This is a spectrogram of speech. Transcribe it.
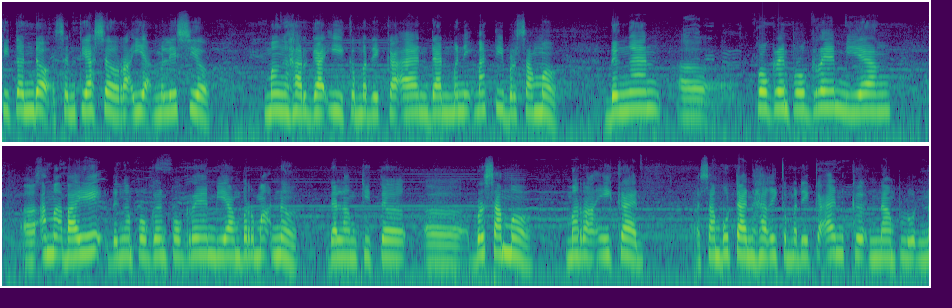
kita hendak sentiasa rakyat Malaysia menghargai kemerdekaan dan menikmati bersama dengan uh, program-program yang uh, amat baik dengan program-program yang bermakna dalam kita uh, bersama meraihkan sambutan Hari Kemerdekaan ke-66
